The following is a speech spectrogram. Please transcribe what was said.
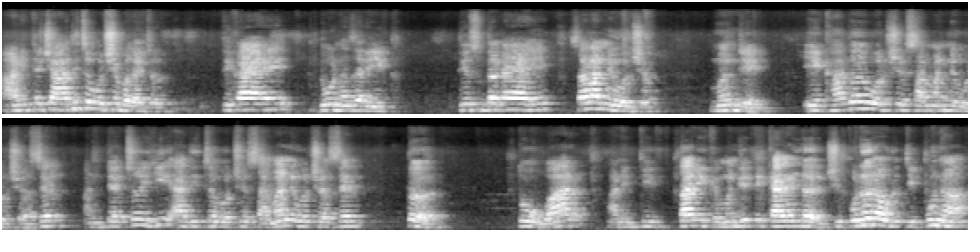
आणि त्याच्या आधीचं वर्ष बघायचं ते काय आहे? दोन हजार एक. ते सुद्धा काय आहे? सामान्य वर्ष. म्हणजे एखादं वर्ष सामान्य वर्ष असेल आणि त्याचंही आधीचं वर्ष सामान्य वर्ष असेल तर तो वार आणि ती तारीख म्हणजे ते कॅलेंडरची पुनरावृत्ती पुन्हा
